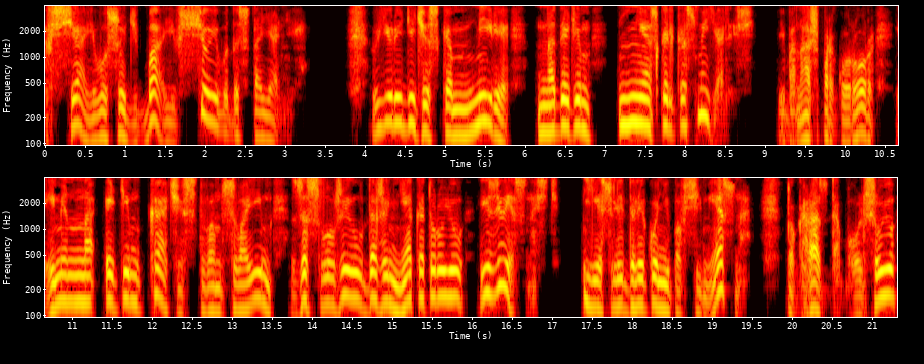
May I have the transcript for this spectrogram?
вся его судьба и все его достояние. В юридическом мире над этим несколько смеялись, ибо наш прокурор именно этим качеством своим заслужил даже некоторую известность если далеко не повсеместно, то гораздо большую,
